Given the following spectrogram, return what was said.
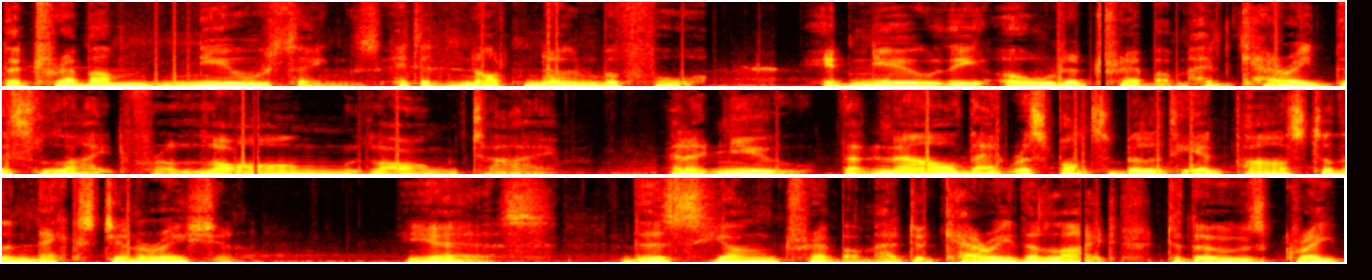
the Trebhum knew things it had not known before. It knew the older Trebhum had carried this light for a long, long time. And it knew that now that responsibility had passed to the next generation. Yes, this young Trebhum had to carry the light to those great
